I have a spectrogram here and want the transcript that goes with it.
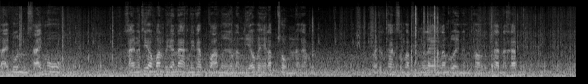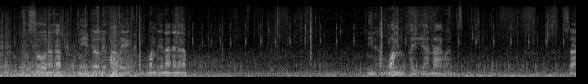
สายบุญสายมูใครมาเที่ยวม่อนพญานาคนี่ครับ ขวามือกำลังเลี้ยวไปให้รับชมนะครับขอให้ทุกท่านสุขภาพแข็งแรงร่ำรวยเงินทองทุกท่านนะครับสู้ๆนะครับ นี่เดี๋ยวเราเลี้ยวขวาไปม่อนพญานาคให้นะครับ นี่นะครับม่อนพญานาคนะครับ สา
